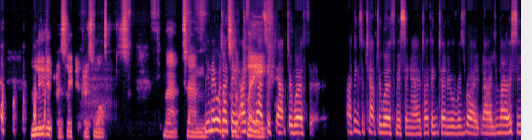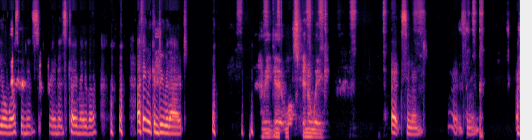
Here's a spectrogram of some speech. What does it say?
ludicrous, ludicrous wasps that um, you know what I think. I think that's a chapter worth. I think it's a chapter worth missing out. I think Tenniel was right. Now, now I see your wasp in its in its comb over. I think we can do without. there we go. Wasp in a wig. Excellent. Excellent.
